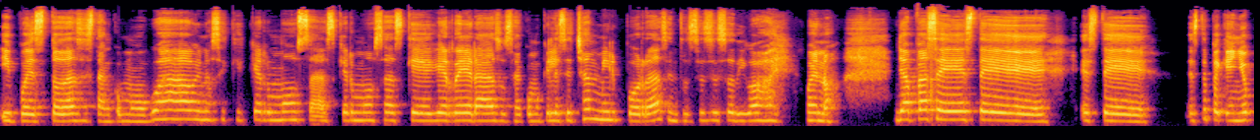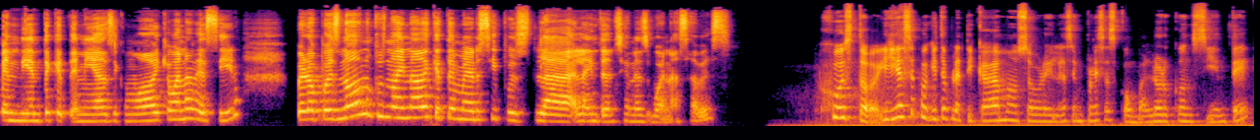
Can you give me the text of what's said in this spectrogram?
Y pues todas están como, wow, y no sé qué, qué hermosas, qué hermosas, qué guerreras, o sea, como que les echan mil porras. Entonces eso digo, ay, bueno, ya pasé este, este, este pequeño pendiente que tenía, así como, ay, ¿qué van a decir? Pero pues no, pues no hay nada que temer si pues la, la intención es buena, ¿sabes? Justo, y hace poquito platicábamos sobre las empresas con valor consciente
